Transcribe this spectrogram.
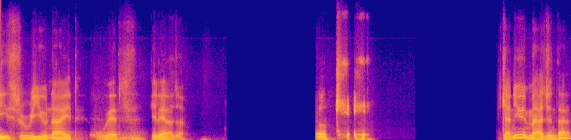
needs to reunite with இளையராஜா ஓகே can you imagine that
